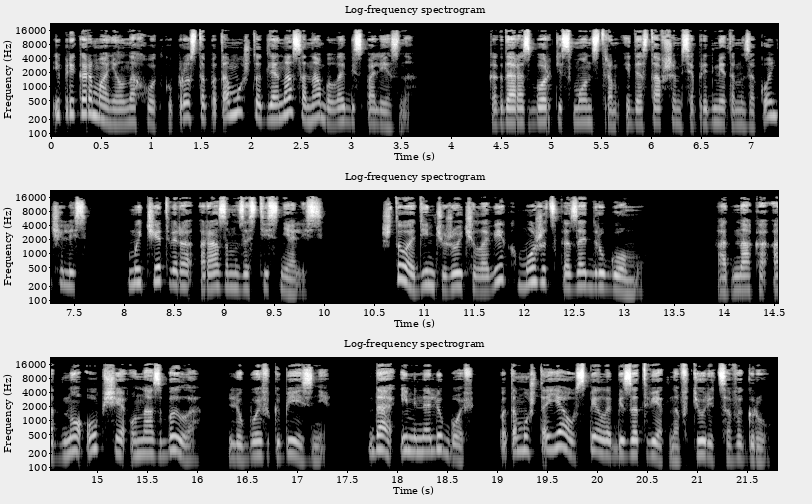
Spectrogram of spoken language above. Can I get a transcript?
и прикарманил находку просто потому, что для нас она была бесполезна. Когда разборки с монстром и доставшимся предметом закончились, мы четверо разом застеснялись. Что один чужой человек может сказать другому? Однако одно общее у нас было – любовь к бездне. Да, именно любовь, потому что я успела безответно втюриться в игру.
